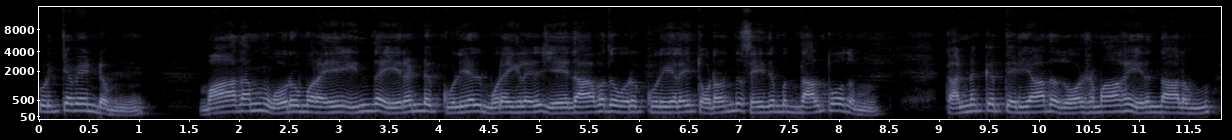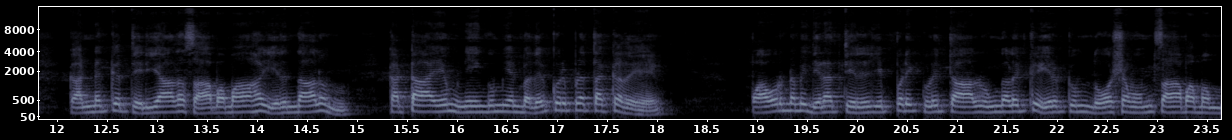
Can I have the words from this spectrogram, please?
குளிக்க வேண்டும். மாதம் ஒரு முறை இந்த இரண்டு குளியல் முறைகளில் ஏதாவது ஒரு குளியலை தொடர்ந்து செய்து வந்தால் போதும். கண்ணுக்கு தெரியாத தோஷமாக இருந்தாலும் கண்ணுக்கு தெரியாத சாபமாக இருந்தாலும் கட்டாயம் நீங்கும் என்பது குறிப்பிடத்தக்கது. பௌர்ணமி தினத்தில் இப்படி குளித்தால் உங்களுக்கு இருக்கும் தோஷமும் சாபமும்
